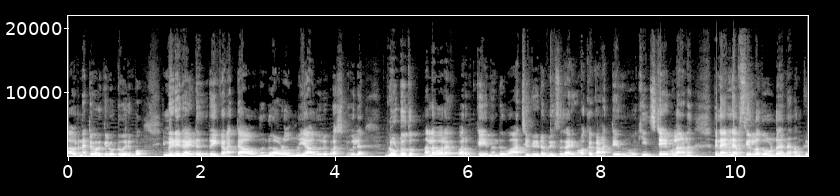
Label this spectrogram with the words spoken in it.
ആ ഒരു നെറ്റ്വർക്കിലോട്ട് വരുമ്പോൾ ഇമ്മീഡിയറ്റ് ആയിട്ട് റീകണക്ട് ആവുന്നുണ്ട്. അവിടെ ഒന്നും യാതൊരു പ്രശ്നവുമില്ല. ബ്ലൂടൂത്തും നല്ല പോലെ വർക്ക് ചെയ്യുന്നുണ്ട്. വാച്ച് ടി ഡബ്ല്യൂസ് കാര്യങ്ങളൊക്കെ കണക്ട് ചെയ്ത് നോക്കി സ്റ്റേബിൾ ആണ്. പിന്നെ എൻ എഫ് സി ഉള്ളത് കൊണ്ട് തന്നെ നമുക്ക്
